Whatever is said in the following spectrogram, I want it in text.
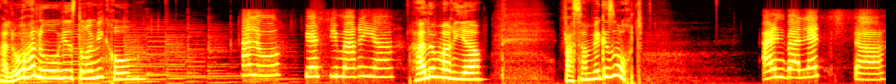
Hallo, hallo, hier ist Dore Mikro. Hallo, hier ist die Maria. Hallo Maria. Was haben wir gesucht? Ein Ballettstar.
